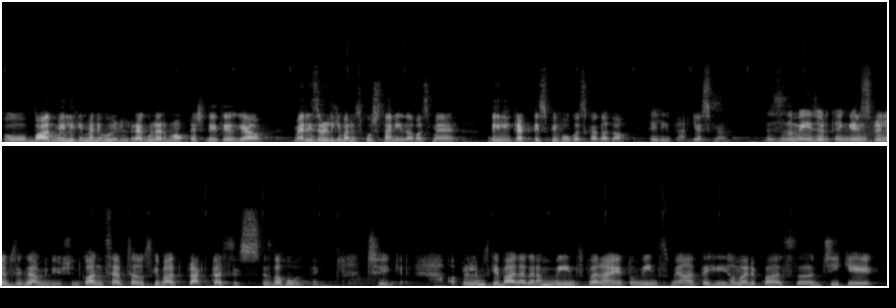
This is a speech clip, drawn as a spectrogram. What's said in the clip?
तो बाद में लेकिन मैंने वही रेगुलर मॉक टेस्ट देते गया। मैं रिज़ल्ट के बारे में सोचता नहीं था बस मैं डेली प्रैक्टिस पे फोकस करता था। Daily practice yes ma'am this is a major thing in. Prelims examination concepts और उसके बाद practice is the whole thing ठीक है। अब प्रीलिम्स के बाद अगर हम मेंस पर आए तो मेंस में आते ही हमारे पास जीके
